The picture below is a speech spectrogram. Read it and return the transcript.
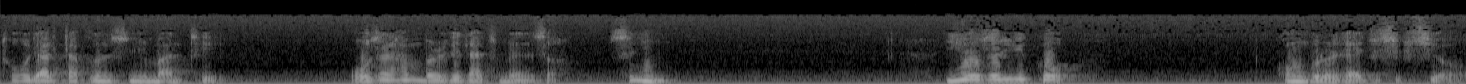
도잘 닦은 스님한테 옷을 한 벌 해다 주면서 스님 이 옷을 입고 공부를 해 주십시오.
